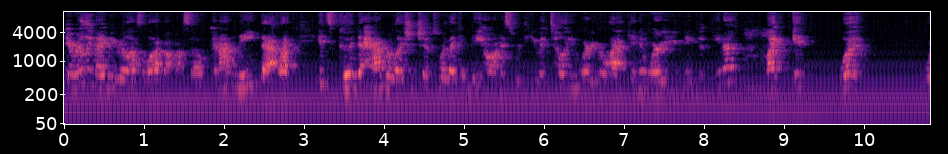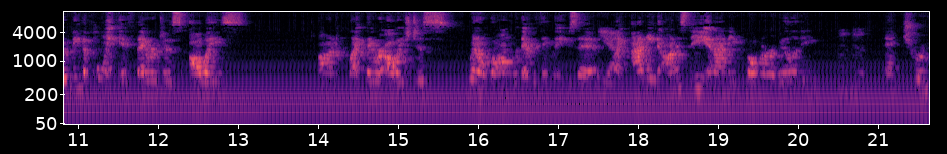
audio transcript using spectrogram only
it really made me realize a lot about myself, and I need that. Like it's good to have relationships where they can be honest with you and tell you where you're lacking and where you need to, you know, mm-hmm. like it. What would be the point if they were just always on, like they were always just went along with everything that you said? Yeah. Like I need honesty and I need vulnerability hmm and truth.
